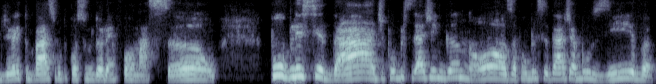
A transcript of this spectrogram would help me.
direito básico do consumidor à informação, publicidade, publicidade enganosa, publicidade abusiva,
